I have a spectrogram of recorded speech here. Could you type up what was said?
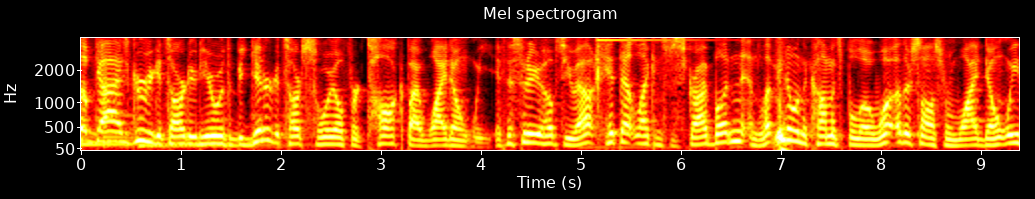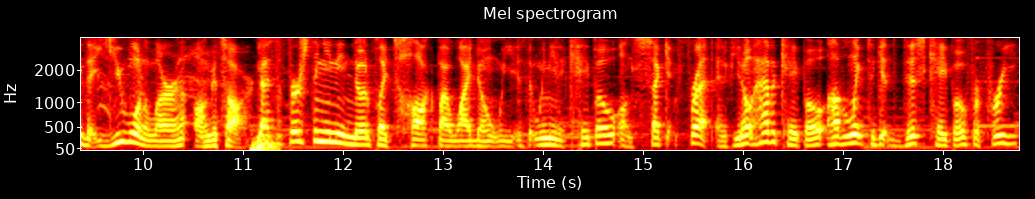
up guys, Groovy Guitar Dude here with a beginner guitar tutorial for Talk by Why Don't We. If this video helps you out, hit that like and subscribe button and let me know in the comments below what other songs from Why Don't We that you want to learn on guitar. Guys, the first thing you need to know to play Talk by Why Don't We is that we need a capo on second fret, and if you don't have a capo, I'll have a link to get this capo for free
